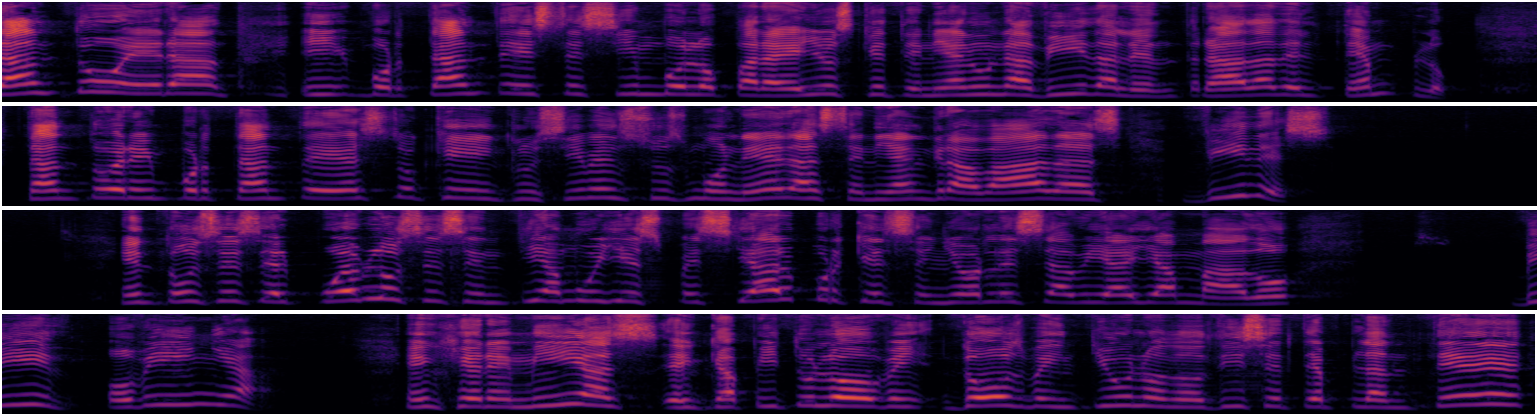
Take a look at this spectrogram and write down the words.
Tanto era importante este símbolo para ellos que tenían una vida a la entrada del templo. Tanto era importante esto que inclusive en sus monedas tenían grabadas vides. Entonces el pueblo se sentía muy especial porque el Señor les había llamado vid o viña. En Jeremías, en capítulo 2, 21 nos dice, te planté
